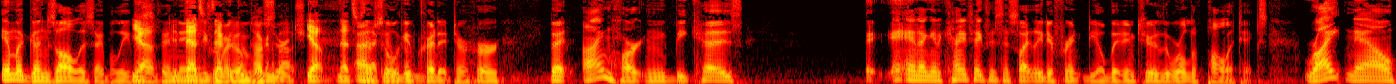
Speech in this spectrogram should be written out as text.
Emma Gonzalez, I believe. yeah, is the name that's from exactly a what I'm Google talking about. search. Yeah, that's Um, exactly. so we'll give credit to her. But I'm heartened because, and I'm going to kind of take this in a slightly different deal, but into the world of politics. Right now,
